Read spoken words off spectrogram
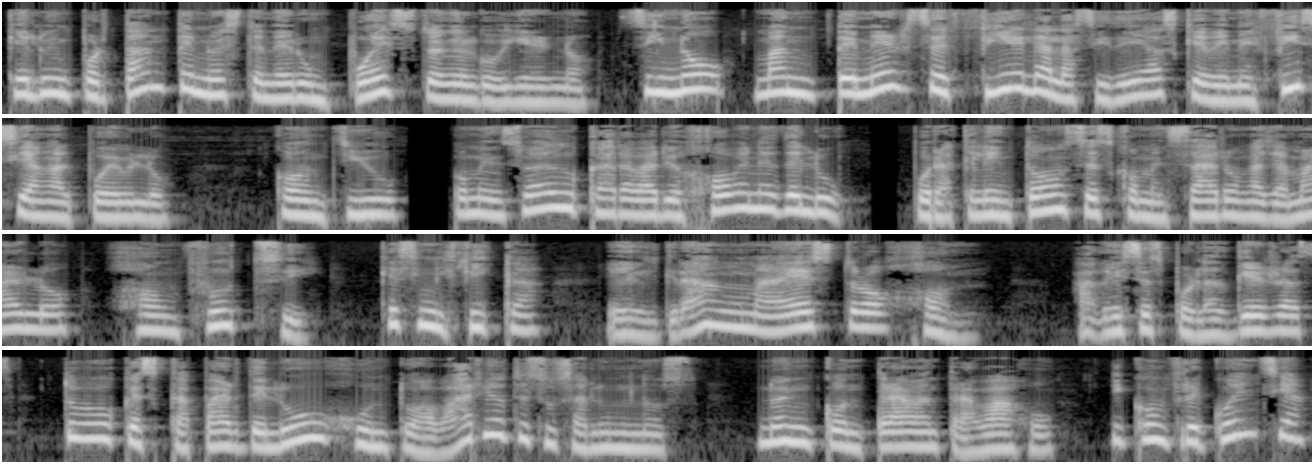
que lo importante no es tener un puesto en el gobierno, sino mantenerse fiel a las ideas que benefician al pueblo. Comtiu comenzó a educar a varios jóvenes de Lu. Por aquel entonces comenzaron a llamarlo Hongfuzi, que significa el gran maestro Hon. A veces por las guerras tuvo que escapar de Lu junto a varios de sus alumnos. No encontraban trabajo y con frecuencia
